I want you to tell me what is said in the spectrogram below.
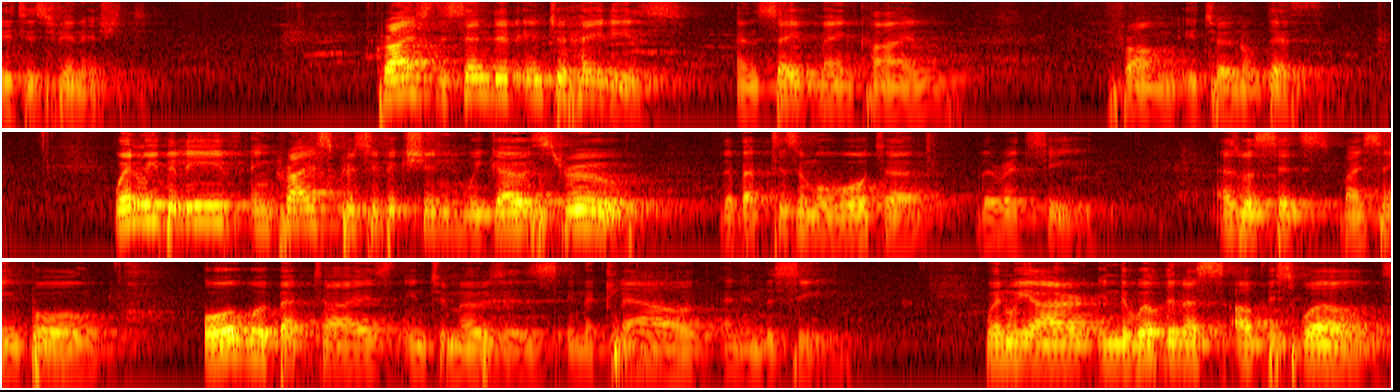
It is finished. Christ descended into Hades and saved mankind from eternal death. When we believe in Christ's crucifixion, we go through the baptismal water, the Red Sea. As was said by St. Paul, all were baptized into Moses in the cloud and in the sea. When we are in the wilderness of this world,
